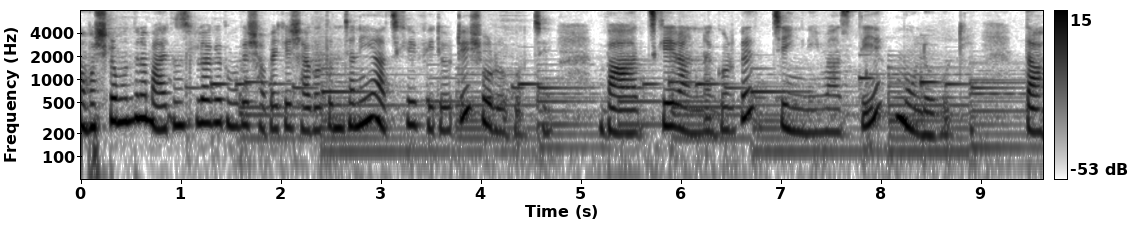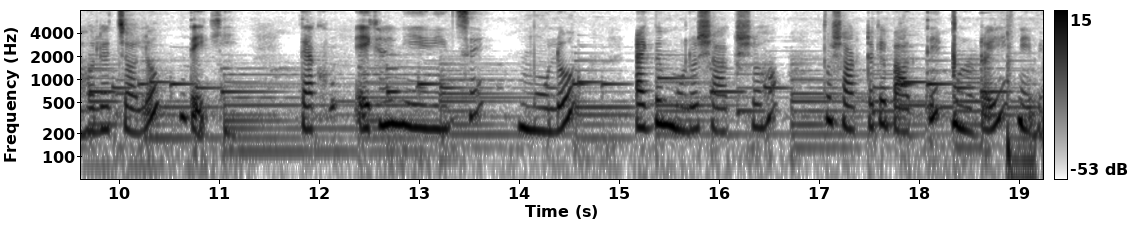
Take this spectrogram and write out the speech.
নমস্কার বন্ধুরা মাইকেন্স ব্লগে তোমাদের সবাইকে স্বাগতম জানিয়ে আজকে ভিডিওটি শুরু করছি। বা আজকে রান্না করবে চিংড়ি মাছ দিয়ে মূলবুটি তাহলে চলো দেখি। দেখো, এখানে নিয়ে নিচ্ছে মূলো, একদম মূলো শাক সহ। তো শাকটাকে বাদ দিয়ে মূলোটাই নেবে।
